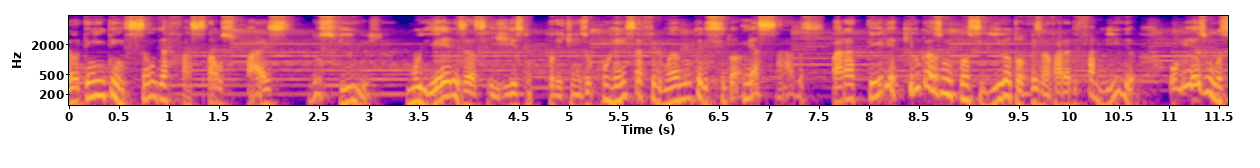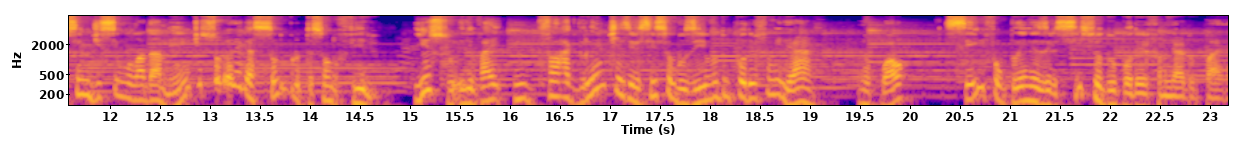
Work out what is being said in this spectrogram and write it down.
Ela tem a intenção de afastar os pais dos filhos, mulheres as registram boletins de ocorrência afirmando ter sido ameaçadas para terem aquilo que elas não conseguiram, talvez na vara de família, ou mesmo assim dissimuladamente, sob a alegação de proteção do filho. Isso ele vai em flagrante exercício abusivo do poder familiar, no qual ceifa o pleno exercício do poder familiar do pai,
